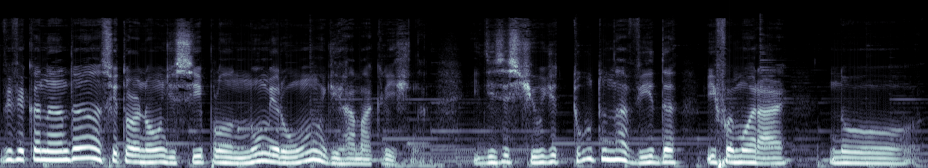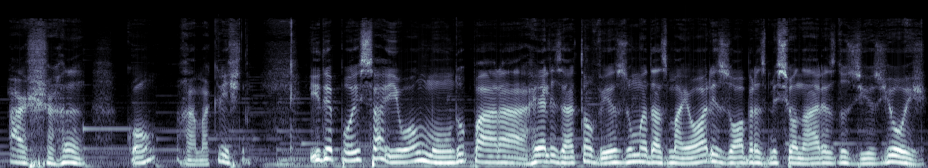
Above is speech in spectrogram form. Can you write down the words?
Vivekananda se tornou um discípulo número um de Ramakrishna e desistiu de tudo na vida e foi morar no Ashram com Ramakrishna. E depois saiu ao mundo para realizar talvez uma das maiores obras missionárias dos dias de hoje.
